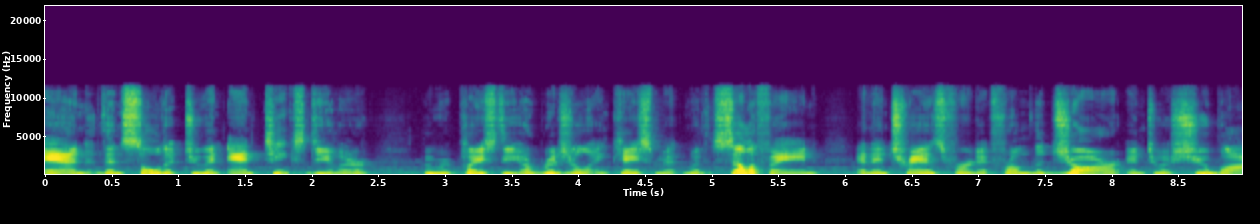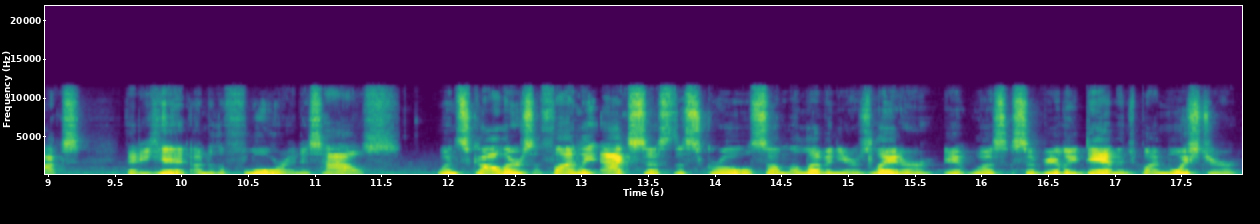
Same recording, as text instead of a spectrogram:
and then sold it to an antiques dealer who replaced the original encasement with cellophane and then transferred it from the jar into a shoebox that he hid under the floor in his house. When scholars finally accessed the scroll some 11 years later, it was severely damaged by moisture,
